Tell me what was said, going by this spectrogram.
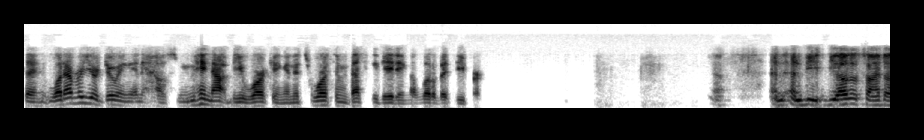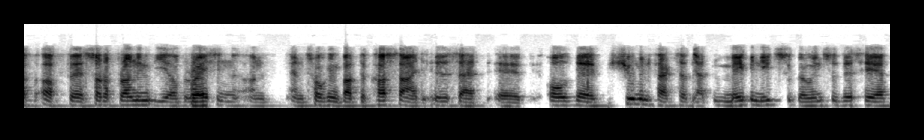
then whatever you're doing in house may not be working, and it's worth investigating a little bit deeper. Yeah. And, and the, the other side of, of uh, sort of running the operation on, and talking about the cost side is that uh, all the human factor that maybe needs to go into this here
